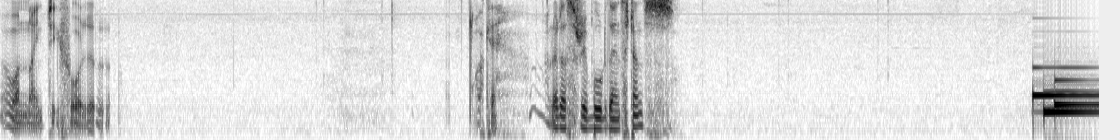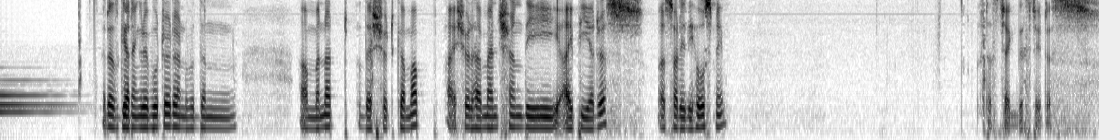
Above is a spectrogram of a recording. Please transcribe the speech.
194 okay let us reboot the instance. It is getting rebooted and within a minute this should come up. I should have mentioned the IP address uh, sorry the host name let us check the status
